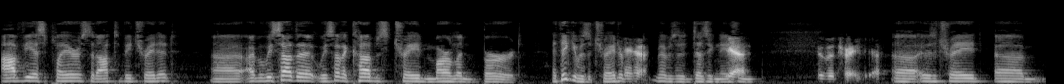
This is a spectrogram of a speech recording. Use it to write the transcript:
obvious players that ought to be traded? Uh, I, we saw the we saw the Cubs trade Marlon Byrd. I think it was a trade or Yeah. it was a designation. It's a trade, yeah. Uh, it was a trade. Um,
